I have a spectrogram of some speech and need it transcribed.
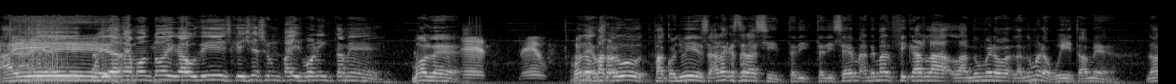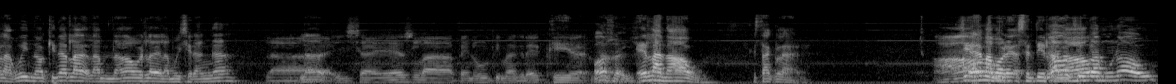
Ahí. Cuida't a Montó i gaudís, que això és un país bonic també. Molt bé. Eh, adéu. Bueno, Paco, salut. Paco Lluís, ara que serà així, te, te dissem, anem a ficar la, la, número, la número 8, home. No, la 8 no, quina és la, la 9 és la de la Muixeranga? La, La- és la penúltima, crec. Qui, Oh, sois. és la 9, està clar. Ah, Sí, anem a veure, sentir la nou. nou. xuca'm un nou.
